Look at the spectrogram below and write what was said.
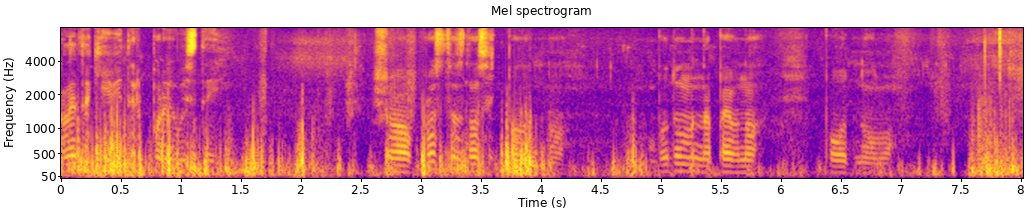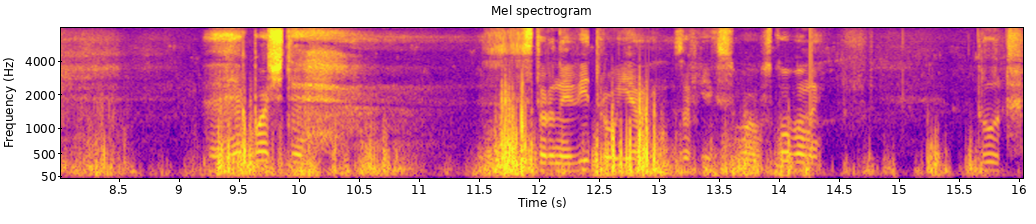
Але такий вітер поривистий, що просто зносить полотно. Буду напевно по одному. Бачите, зі сторони вітру я зафіксував скобами. Тут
